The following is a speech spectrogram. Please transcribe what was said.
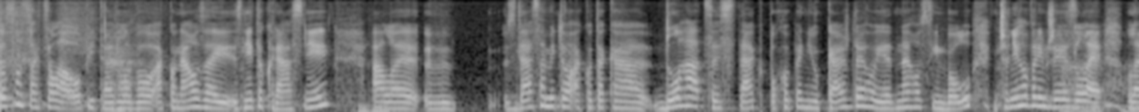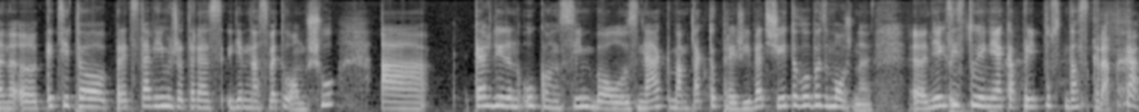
to som sa chcela opýtať, lebo ako naozaj znie to krásne, uh-huh. ale e, Zdá sa mi to ako taká dlhá cesta k pochopeniu každého jedného symbolu, čo nehovorím, že je zlé, len e, keď si to predstavím, že teraz idem na Svetu Omšu a každý jeden úkon, symbol, znak mám takto prežívať, či je to vôbec možné. E, neexistuje nejaká prípustná skratka?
